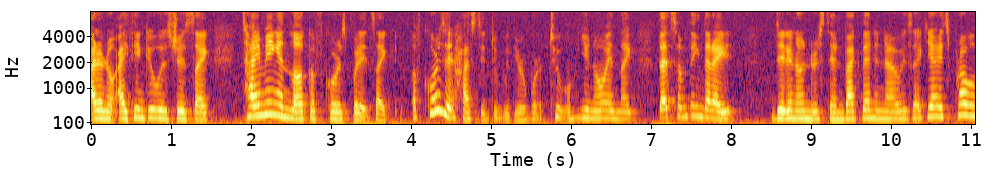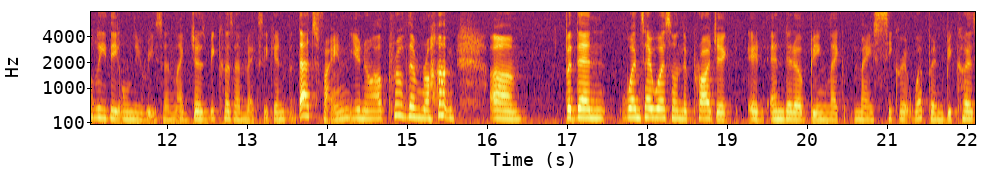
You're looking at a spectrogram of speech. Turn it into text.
I don't know. I think it was just like timing and luck, of course, but it's like of course it has to do with your work too, you know, and like that's something that I didn't understand back then and I was like, yeah, it's probably the only reason, like just because I'm Mexican, but that's fine, you know, I'll prove them wrong. Um, but then once I was on the project, it ended up being like my secret weapon because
